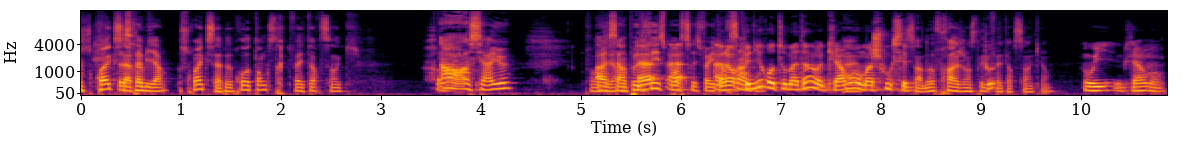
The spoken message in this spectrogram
Je crois que ça serait bien. Je crois que c'est à peu près autant que Street Fighter 5. Oh, sérieux? Ah, c'est un peu triste pour euh, Street Fighter alors 5. Alors que Nier Automata, clairement, moi je trouve que c'est. C'est un naufrage, hein, Street Fighter 5. Hein. Oui, clairement.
